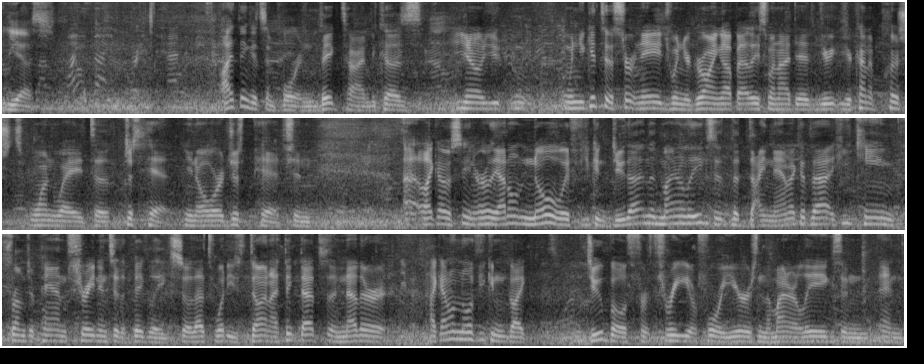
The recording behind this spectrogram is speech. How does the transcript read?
Yes. Why is that important to have in? I think it's important, big time, because you know, you, when you get to a certain age, when you're growing up, at least when I did, you're, you're kind of pushed one way to just hit, you know, or just pitch. And uh, like I was saying earlier, I don't know if you can do that in the minor leagues. The dynamic of that, he came from Japan straight into the big leagues, so that's what he's done. I think that's another. Like, I don't know if you can like do both for three or four years in the minor leagues, and and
